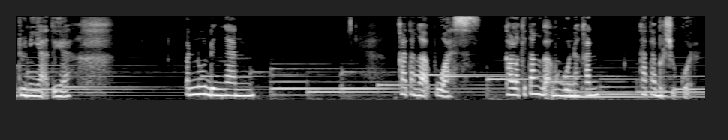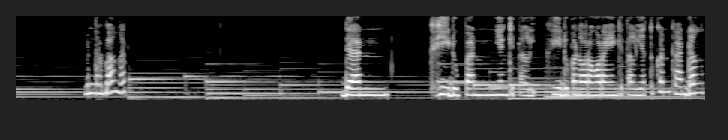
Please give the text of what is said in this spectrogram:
dunia tuh ya. Penuh dengan kata nggak puas kalau kita nggak menggunakan kata bersyukur. Bener banget. Dan kehidupan yang kita li kehidupan orang-orang yang kita lihat tuh kan kadang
